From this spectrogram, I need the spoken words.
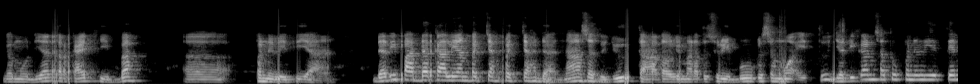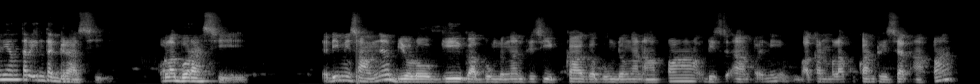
Kemudian terkait hibah uh, penelitian. Daripada kalian pecah-pecah dana satu juta atau lima ratus ribu ke semua itu, jadikan satu penelitian yang terintegrasi, kolaborasi. Jadi misalnya biologi gabung dengan fisika, gabung dengan apa, apa ini akan melakukan riset apa,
